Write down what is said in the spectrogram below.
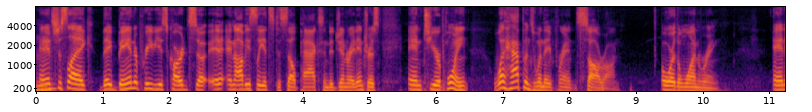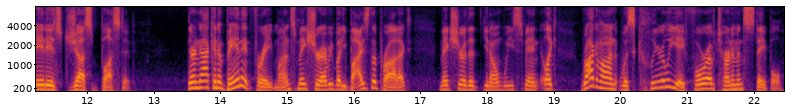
Mm-hmm. And it's just like they banned a previous card, so and obviously it's to sell packs and to generate interest. And to your point, what happens when they print Sauron or the One Ring, and it is just busted? They're not going to ban it for eight months. Make sure everybody buys the product. Make sure that you know we spend like Ragavan was clearly a four of tournaments staple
